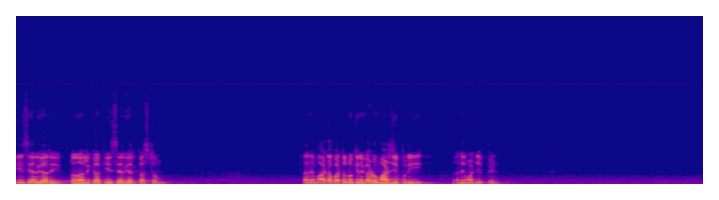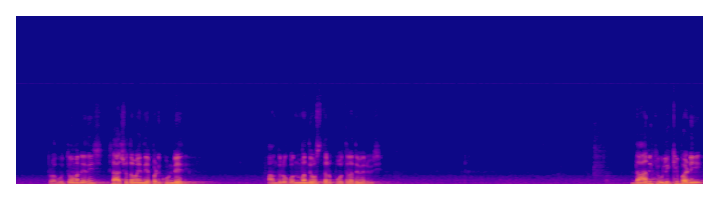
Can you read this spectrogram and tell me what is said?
కేసీఆర్ గారి ప్రణాళిక కేసీఆర్ గారి కష్టం. అనే మాట బటన్ నొక్కిన కాడు ఓ మాట చెప్పురి అనే మాట చెప్పిండు. ప్రభుత్వం అనేది శాశ్వతమైంది ఎప్పటికి ఉండేది. అందులో కొంతమంది వస్తారు పోతారు అదే వేరే విషయం. దానికి ఉలిక్కిపడి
